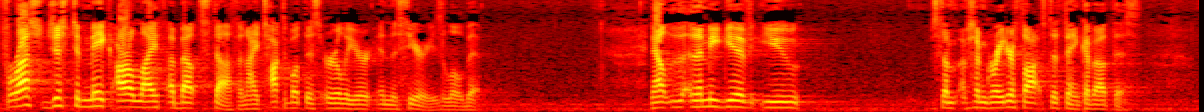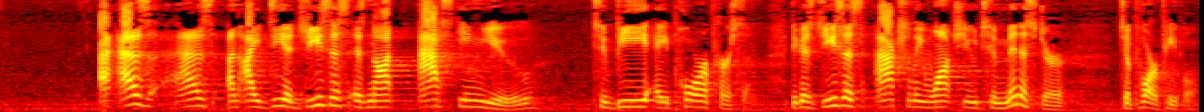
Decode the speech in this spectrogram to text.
For us just to make our life about stuff, and I talked about this earlier in the series a little bit. Now, let me give you some, some greater thoughts to think about this. As, as an idea, Jesus is not asking you to be a poor person because Jesus actually wants you to minister to poor people.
